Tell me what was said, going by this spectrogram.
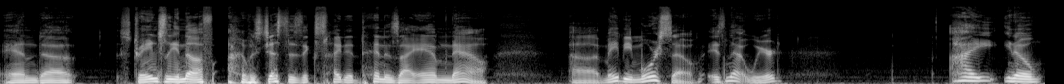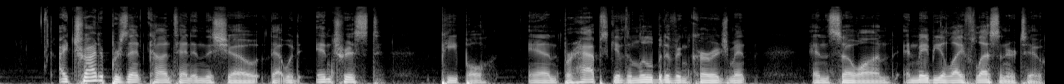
And uh, strangely enough, I was just as excited then as I am now. Uh, maybe more so. Isn't that weird? I, you know, I try to present content in the show that would interest people and perhaps give them a little bit of encouragement and so on, and maybe a life lesson or two.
